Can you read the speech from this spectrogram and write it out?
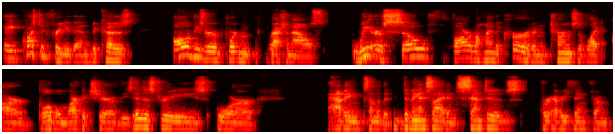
a question for you then, because all of these are important rationales. We are so far behind the curve in terms of like our global market share of these industries or having some of the demand side incentives for everything from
